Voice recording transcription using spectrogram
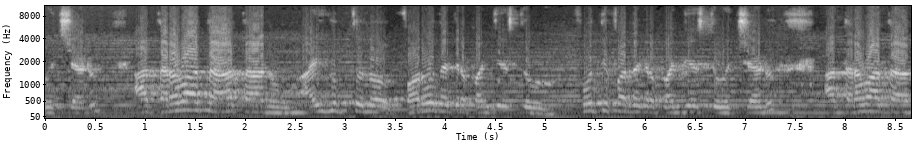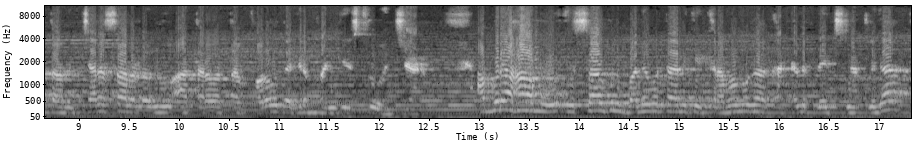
వచ్చాడు. ఆ తర్వాత తాను ఐగుప్తులో ఫరో దగ్గర పనిచేస్తూ ఫోర్తిఫర్ దగ్గర పనిచేస్తూ వచ్చాడు. ఆ తర్వాత తాను చెరసాలలోను ఆ తర్వాత ఫరో దగ్గర పనిచేస్తూ వచ్చాడు. అబ్రహాము ఇస్సాకును బలివటానికి క్రమముగా కట్టెలు పేర్చినట్లుగా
